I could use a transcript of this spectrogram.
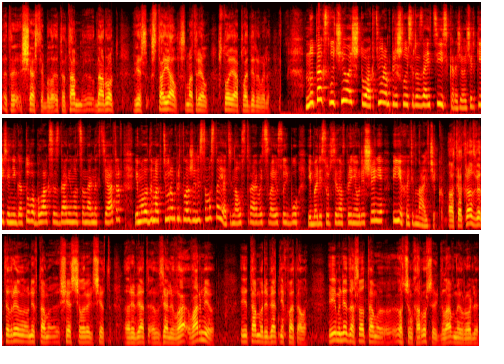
это счастье было. Это там народ весь стоял, смотрел, стоя аплодировали. Но так случилось, что актерам пришлось разойтись. Карачаево-Черкесия не готова была к созданию национальных театров, и молодым актерам предложили самостоятельно устраивать свою судьбу, и Борис Урсенов принял решение ехать в Нальчик. А как раз в это время у них там шесть человек, шесть ребят взяли в, в армию, и там ребят не хватало. И мне достал там э, очень хорошие главные роли.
